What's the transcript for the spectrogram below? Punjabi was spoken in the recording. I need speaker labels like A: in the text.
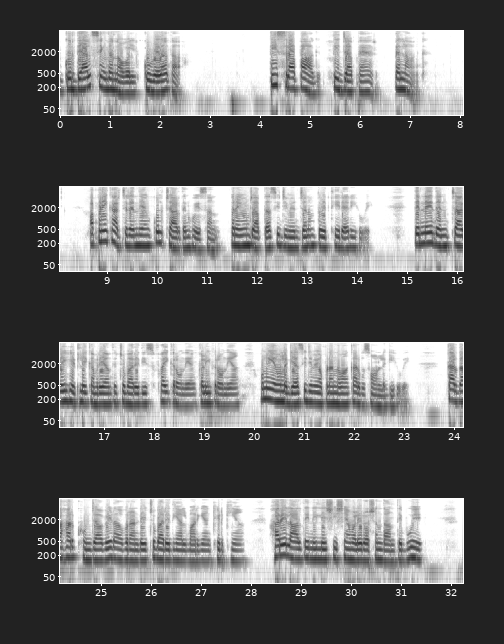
A: ਗੁਰਦਿਆਲ ਸਿੰਘ ਦਾ ਨਾਵਲ ਕੁਵੇਲਾ ਦਾ। ਤੀਸਰਾ ਭਾਗ, ਤੀਜਾ ਪੈਰ ਪਹਿਲਾ ਅੰਕ ਆਪਣੇ ਘਰ 'ਚ ਰਹਿੰਦਿਆਂ ਕੁੱਲ 4 ਦਿਨ ਹੋਏ ਸਨ, ਪਰ ਇਉਂ ਜਾਪਦਾ ਸੀ ਜਿਵੇਂ ਜਨਮ ਤੋਂ ਇੱਥੇ ਰਹਿ ਰਹੀ ਹੋਵੇ। ਤਿੰਨੇ ਦਿਨ ਚਾਰੇ ਹੇਠਲੇ ਕਮਰਿਆਂ ਤੇ ਚੁਬਾਰੇ ਦੀ ਸਫ਼ਾਈ ਕਰਾਉਂਦਿਆਂ, ਕਲੀ ਫਰਾਉਂਦਿਆਂ, ਉਹਨੂੰ ਇਉਂ ਲੱਗਿਆ ਸੀ ਜਿਵੇਂ ਆਪਣਾ ਨਵਾਂ ਘਰ ਵਸਾਉਣ ਲੱਗੀ ਹੋਵੇ। ਘਰ ਦਾ ਹਰ ਖੁੰਝਾ, ਵਿਹੜਾ, ਵਰਾਂਡੇ, ਚੁਬਾਰੇ ਦੀਆਂ ਅਲਮਾਰੀਆਂ, ਖਿੜਕੀਆਂ ਹਰੇ ਲਾਲ ਤੇ ਨੀਲੇ ਸ਼ੀਸ਼ਿਆਂ ਵਾਲੇ ਰੋਸ਼ਨਦਾਨ ਤੇ ਬੂਹੇ।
